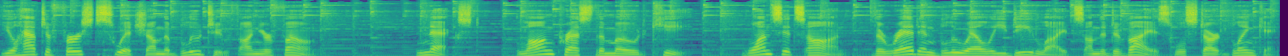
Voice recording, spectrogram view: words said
you'll have to first switch on the Bluetooth on your phone. Next, long press the mode key. Once it's on, the red and blue LED lights on the device will start blinking.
